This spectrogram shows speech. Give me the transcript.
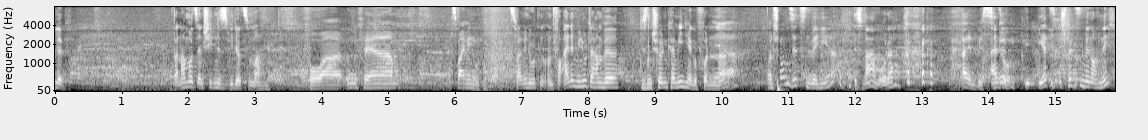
Philipp, wann haben wir uns entschieden, dieses Video zu machen? Vor ungefähr zwei Minuten. Zwei Minuten. Und vor einer Minute haben wir diesen schönen Kamin hier gefunden. Ne? Und schon sitzen wir hier. Ist warm, oder? Ein bisschen. Also, jetzt schwitzen wir noch nicht.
